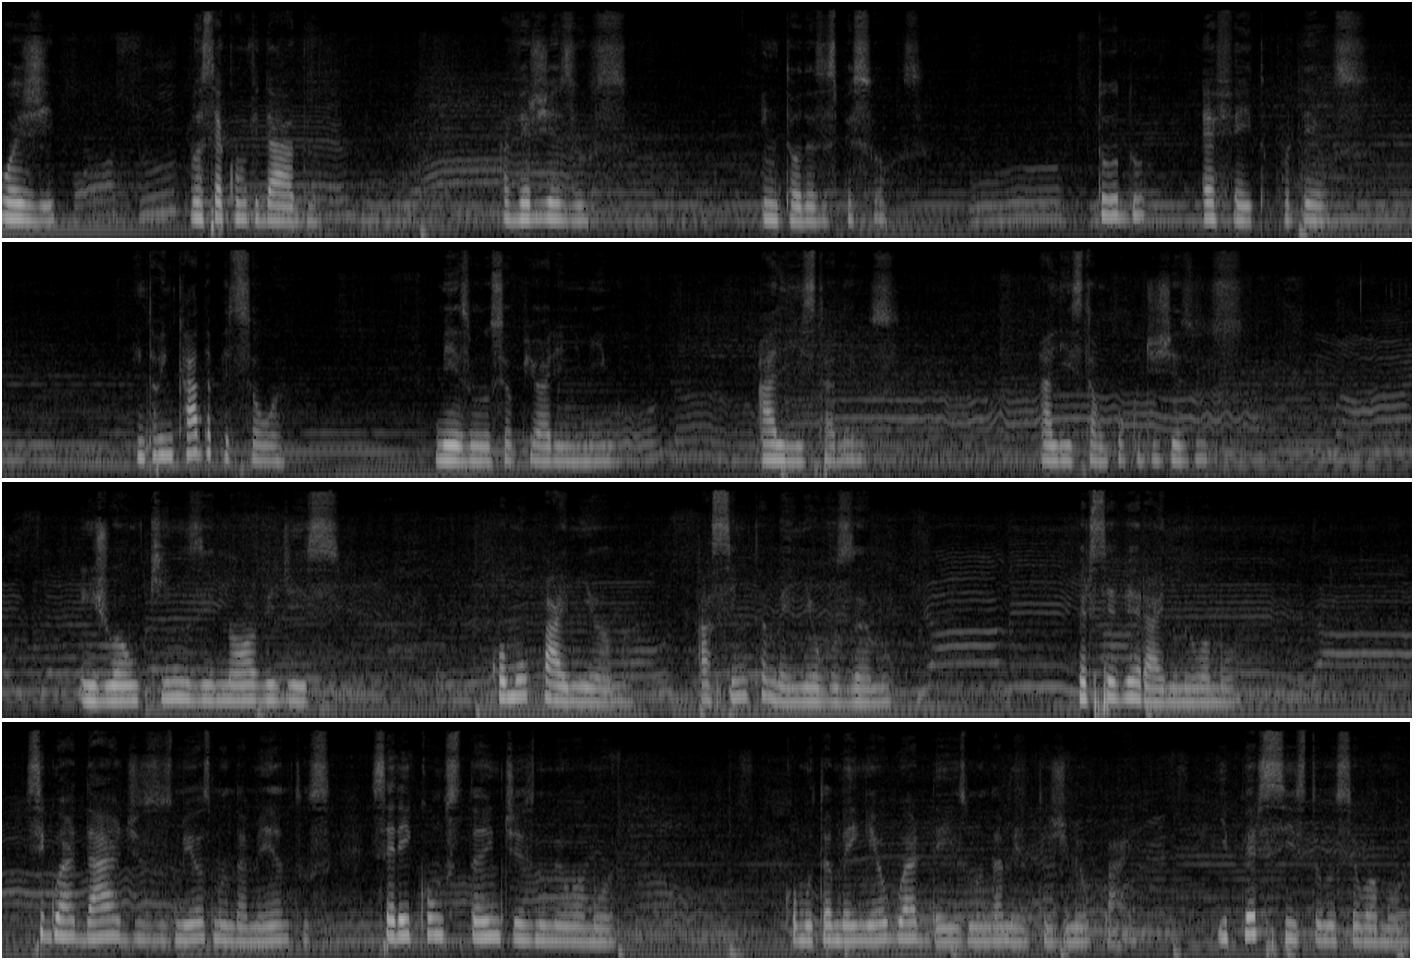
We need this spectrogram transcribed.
Hoje você é convidado a ver Jesus em todas as pessoas. Tudo é feito por Deus. Então, em cada pessoa, mesmo no seu pior inimigo, ali está Deus. Ali está um pouco de Jesus. Em João 15, 9 diz: Como o Pai me ama, assim também eu vos amo. Perseverai no meu amor. Se guardardes os meus mandamentos, serei constantes no meu amor, como também eu guardei os mandamentos de meu Pai, e persisto no seu amor.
